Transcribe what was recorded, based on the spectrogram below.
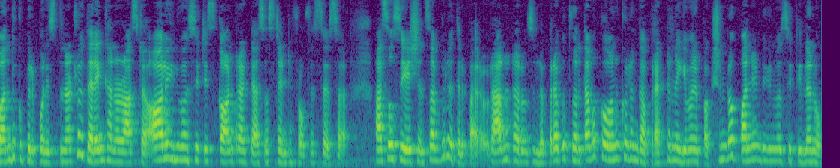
బంద్కు పిలుపునిస్తున్నట్లు తెలంగాణ రాష్ట్ర all universities contract assistant professors association సభ్యులు తెలిపారు. రానున్న రోజుల్లో ప్రభుత్వం తమకు అనుకూలంగా ప్రకటన ఇవ్వని పక్షంలో పన్నెండు యూనివర్సిటీలను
